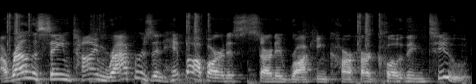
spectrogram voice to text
Around the same time, rappers and hip hop artists started rocking Carhartt clothing too.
